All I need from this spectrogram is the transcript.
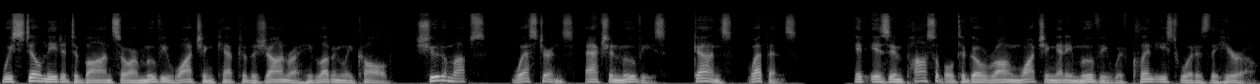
We still needed to bond, so our movie watching kept to the genre he lovingly called shoot 'em ups, westerns, action movies, guns, weapons. It is impossible to go wrong watching any movie with Clint Eastwood as the hero.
